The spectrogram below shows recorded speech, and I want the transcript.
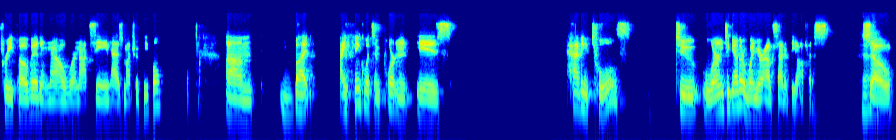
pre-COVID, and now we're not seeing as much of people. Um, but I think what's important is having tools to learn together when you're outside of the office. Yeah. So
